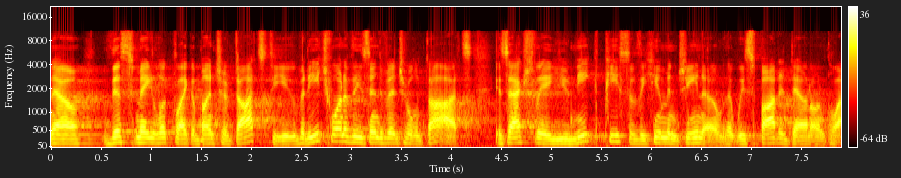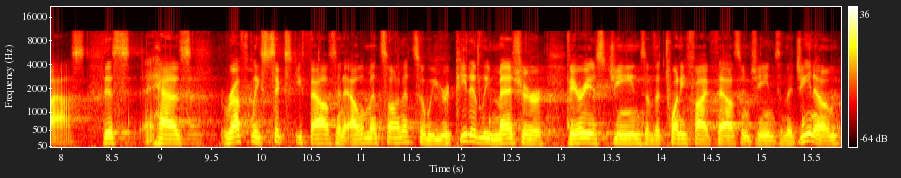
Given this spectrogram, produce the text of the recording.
Now, this may look like a bunch of dots to you, but each one of these individual dots is actually a unique piece of the human genome that we spotted down on glass. This has roughly 60,000 elements on it, so we repeatedly measure various genes of the 25,000 genes in the genome.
